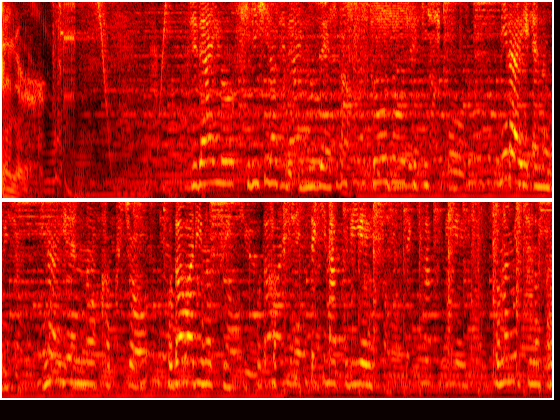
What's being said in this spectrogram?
Spinner. 時代を切り開くイノベーター創造的思考未来へのビジョン人間の拡張こだわりの追求革新的なクリエーションその道の先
